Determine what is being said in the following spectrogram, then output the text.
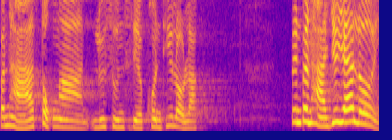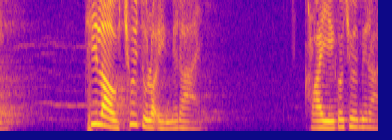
ปัญหาตกงานหรือสูญเสียคนที่เรารัก เป็นปัญหาเยอะแยะเลย ที่เราช่วยตัวเราเองไม่ได้ ใครก็ช่วยไม่ได้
